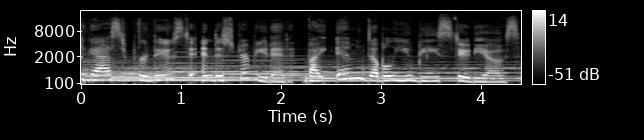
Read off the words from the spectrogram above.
Podcast produced and distributed by MWB Studios.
